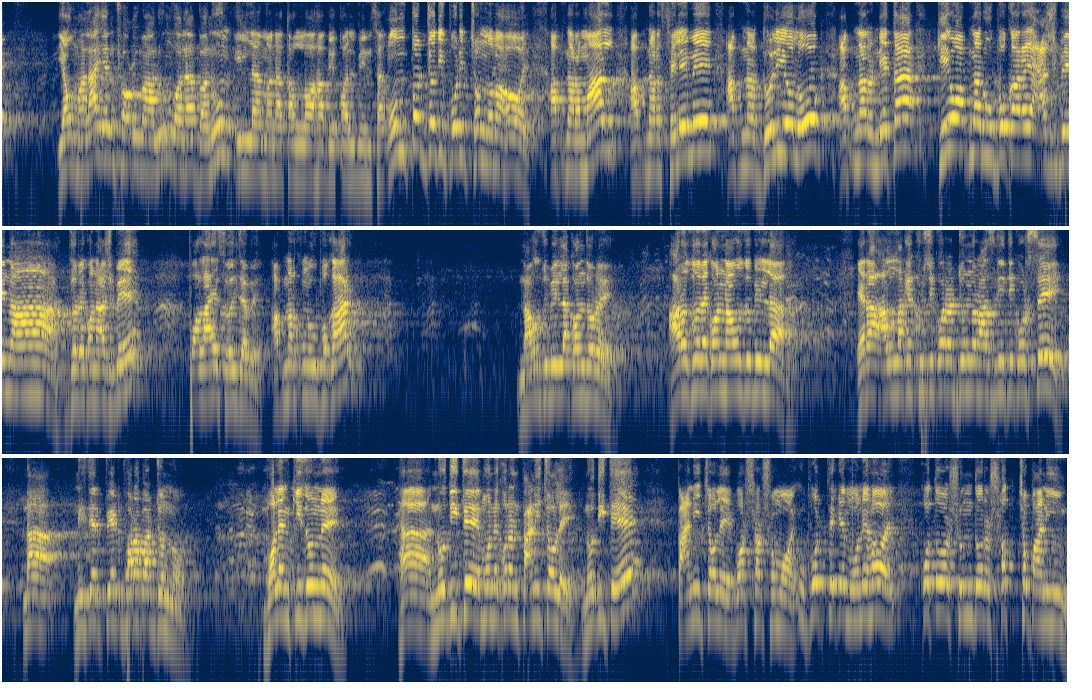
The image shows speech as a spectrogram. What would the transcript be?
অন্তর যদি পরিচ্ছন্ন না হয়, আপনার মাল, আপনার ছেলে মেয়ে, আপনার দলীয় লোক, আপনার নেতা, কেউ আপনার উপকারে আসবে না। কোন আসবে? পলায় চলে যাবে। আপনার কোনো উপকার? নাউজুবিল্লা কোন জোরে? আরও জোরে কোন নাউজুবিল্লা এরা আল্লাহকে খুশি করার জন্য রাজনীতি করছে না নিজের পেট ভরাবার জন্য? বলেন কি জন্যে? হ্যাঁ নদীতে মনে করেন পানি চলে, নদীতে পানি চলে বর্ষার সময়। উপর থেকে মনে হয় কত সুন্দর স্বচ্ছ পানি।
